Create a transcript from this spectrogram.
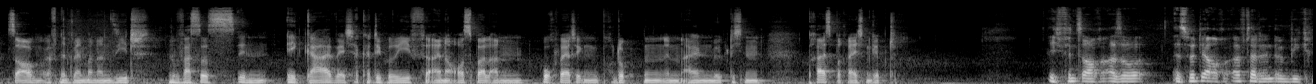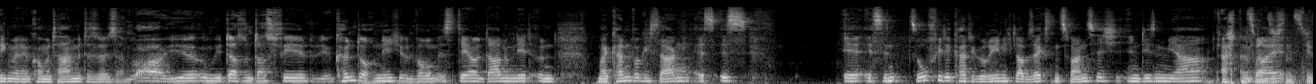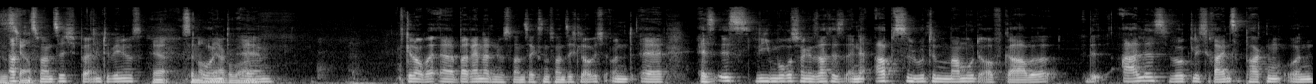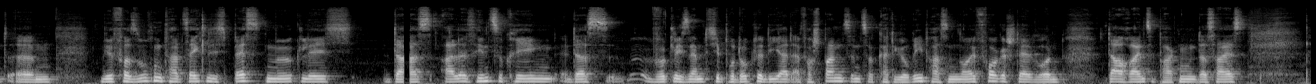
so Augen öffnet, wenn man dann sieht, was es in egal welcher Kategorie für eine Auswahl an hochwertigen Produkten in allen möglichen Preisbereichen gibt. Ich finde es auch, also es wird ja auch öfter dann irgendwie, kriegen wir in den Kommentaren mit, dass Leute sagen, oh, hier irgendwie das und das fehlt, ihr könnt doch nicht und warum ist der und da nominiert und man kann wirklich sagen, es ist es sind so viele Kategorien, ich glaube 26 in diesem Jahr. 28 sind es dieses 28 Jahr. bei MTV News. Ja, es sind noch und, mehr geworden. Ähm, genau, bei, äh, bei Render News waren es 26, glaube ich. Und äh, es ist, wie Moritz schon gesagt hat, ist eine absolute Mammutaufgabe, alles wirklich reinzupacken. Und ähm, wir versuchen tatsächlich bestmöglich das alles hinzukriegen, dass wirklich sämtliche Produkte, die halt einfach spannend sind, zur Kategorie passen, neu vorgestellt wurden, da auch reinzupacken. Das heißt,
